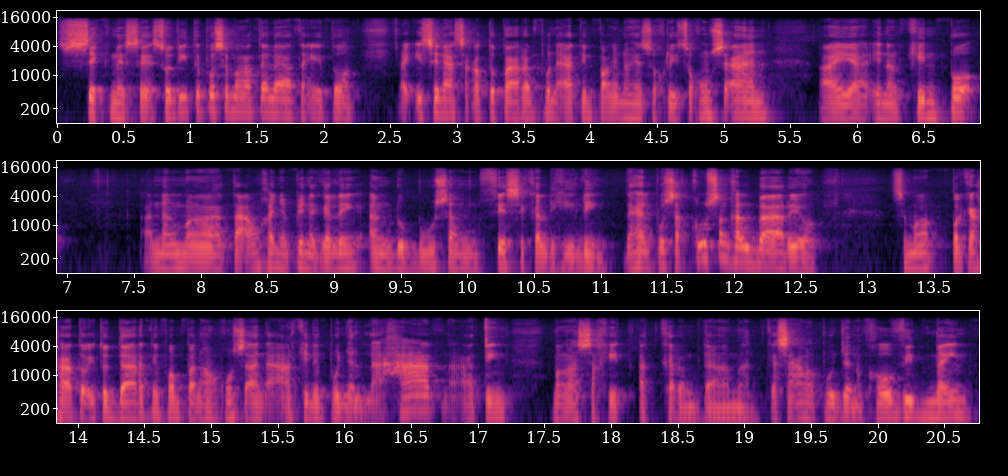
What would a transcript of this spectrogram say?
sicknesses. So dito po sa mga talatang ito ay isinasakatuparan po na ating Panginoon Heso Kristo kung saan ay uh, inangkin po ng mga taong kanyang pinagaling ang lubusang physical healing. Dahil po sa krus ng Kalbaryo, sa mga pagkakataon ito darating po ang panahon kung saan aangkinin po niya lahat ng ating mga sakit at karamdaman. Kasama po dyan ang COVID-19,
